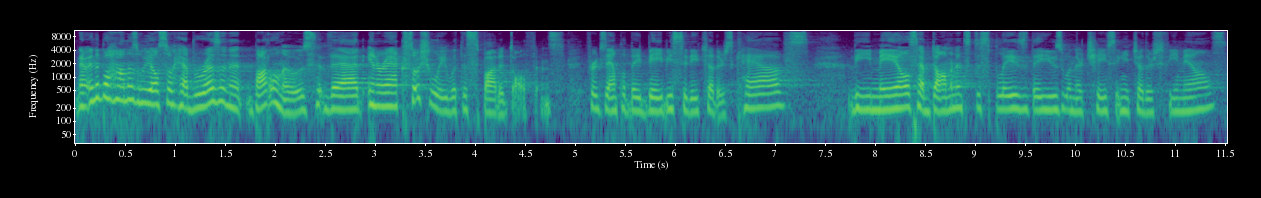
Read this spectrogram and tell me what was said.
Now, in the Bahamas, we also have resident bottlenose that interact socially with the spotted dolphins. For example, they babysit each other's calves. The males have dominance displays they use when they're chasing each other's females.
